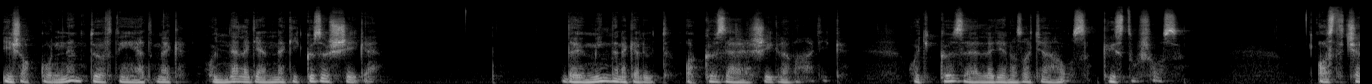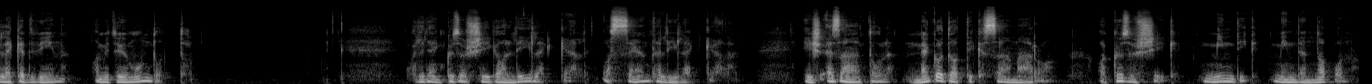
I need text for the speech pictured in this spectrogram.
és akkor nem történhet meg, hogy ne legyen neki közössége. De ő mindenek előtt a közelségre vágyik, hogy közel legyen az atyához, Krisztushoz. Azt cselekedvén, amit ő mondott. Hogy legyen közössége a lélekkel, a szent lélekkel, és ezáltal megadatik számára a közösség mindig, minden napon.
